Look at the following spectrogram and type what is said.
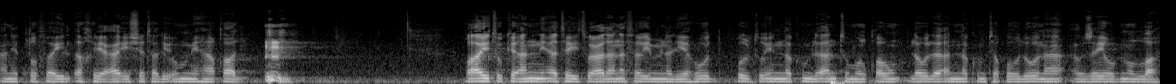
عن الطفيل أخي عائشة لأمها قال رأيت كأني أتيت على نفر من اليهود قلت إنكم لأنتم القوم لولا أنكم تقولون عزير بن الله.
